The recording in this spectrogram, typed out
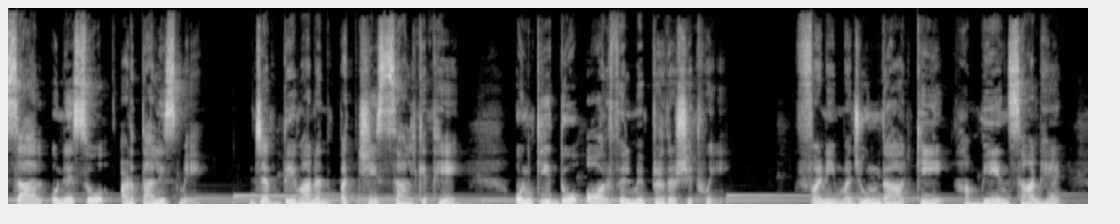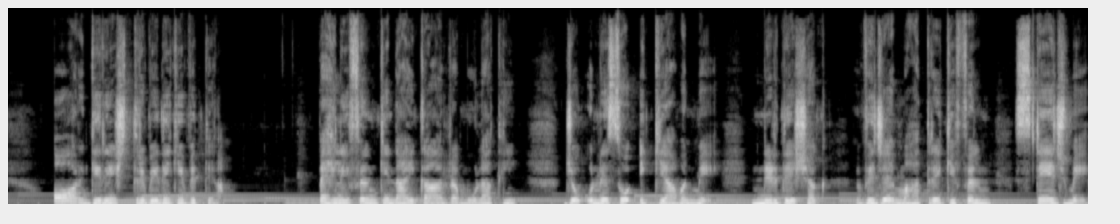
साल 1948 में जब देवानंद 25 साल के थे, उनकी दो और फ़िल्में प्रदर्शित हुईं। फनी मजूमदार की हम भी इंसान हैं और गिरीश त्रिवेदी की विद्या। पहली फ़िल्म की नायिका रमोला थी, जो 1951 में निर्देशक विजय महात्रे की फ़िल्म स्टेज में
